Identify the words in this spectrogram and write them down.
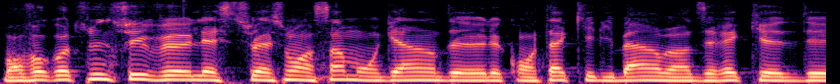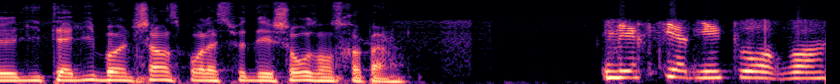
Bon, on va continuer de suivre la situation ensemble. On garde le contact qui est en direct de l'Italie. Bonne chance pour la suite des choses. On se reparle. Merci, à bientôt. Au revoir.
